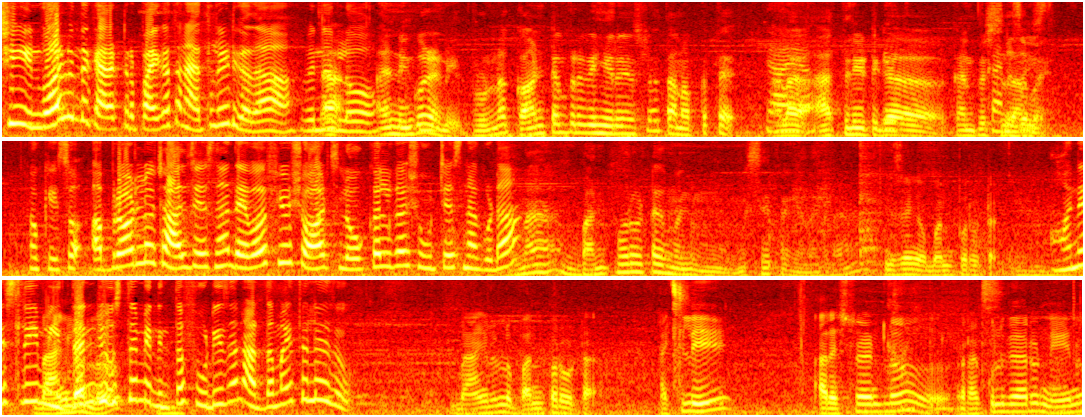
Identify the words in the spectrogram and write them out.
she involve in the character పైగా తన అథ్లీట్ కదా విన్నర్లో. అండ్ ఇంకోటండి ఇప్పుడున్న కాంటెంపరీ హీరోయిన్స్లో తను ఒక్కతే అలా. అథ్లీట్గా కనిపిస్తుంది. ఓకే సో అబ్రాడ్లో చాలా చేసిన దేవర్ ఫ్యూ షార్ట్స్ లోకల్గా షూట్ చేసినా కూడా. బన్ పరోటా మనం మిస్ అయిపోయాం కదా అక్కడ. నిజంగా బన్ పరోటా. ఆనెస్ట్లీ మీ ఇద్దరిని చూస్తే మీరు ఇంత ఫుడీస్ అని అర్థమైతలేదు. బెంగళూరులో బన్ పరోటా. యాక్చువల్లీ ఆ రెస్టారెంట్లో రకుల్ గారు నేను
